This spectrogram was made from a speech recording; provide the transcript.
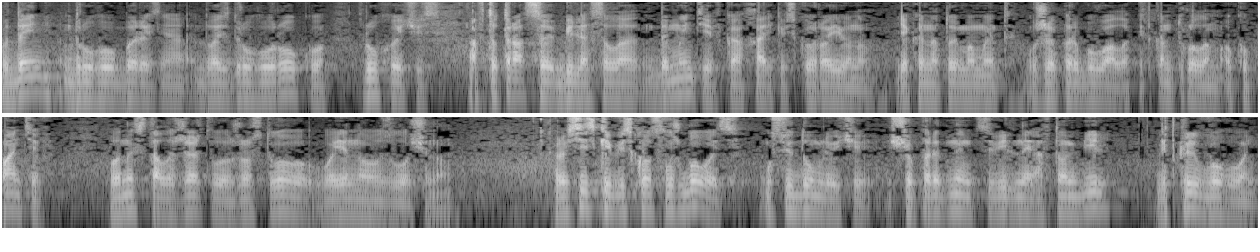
В день 2 березня 22 року, рухаючись автотрасою біля села Дементіївка Харківського району, яке на той момент уже перебувало під контролем окупантів, вони стали жертвою жорсткого воєнного злочину. Російський військовослужбовець, усвідомлюючи, що перед ним цивільний автомобіль, відкрив вогонь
